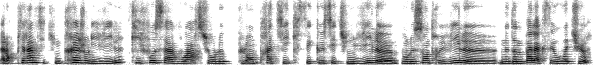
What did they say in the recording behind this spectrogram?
Alors, Piran, c'est une très jolie ville. Ce qu'il faut savoir sur le plan pratique, c'est que c'est une ville euh, dont le centre-ville euh, ne donne pas l'accès aux voitures.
